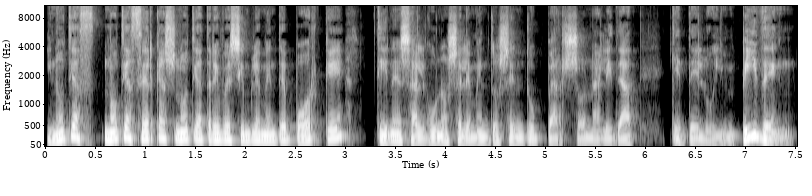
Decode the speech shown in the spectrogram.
y no te, no te acercas, no te atreves simplemente porque tienes algunos elementos en tu personalidad que te lo impiden.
